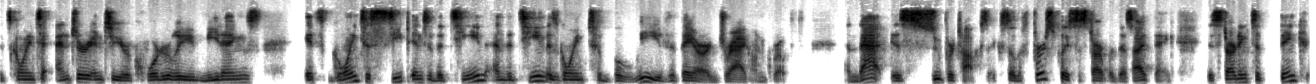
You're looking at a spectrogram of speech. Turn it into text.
It's going to enter into your quarterly meetings it's going to seep into the team and the team is going to believe that they are a drag on growth and that is super toxic. So, the first place to start with this, I think, is starting to think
